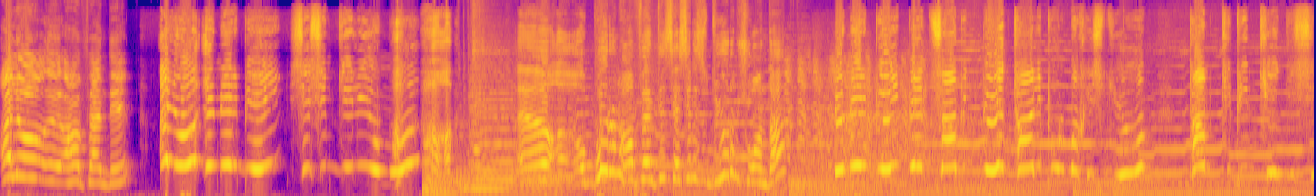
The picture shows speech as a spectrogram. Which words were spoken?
alo e, hanımefendi. Alo Ömer Bey, sesim geliyor mu? Ha, e, a- buyurun hanımefendi sesinizi duyuyorum şu anda. Ömer Bey, ben Sabit Bey'e talip olmak istiyorum. Tam tipim kendisi,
